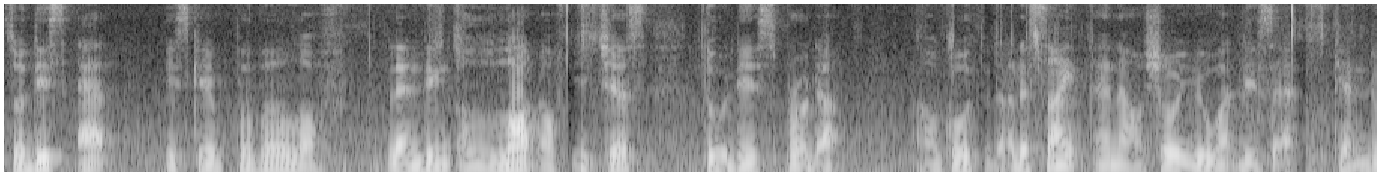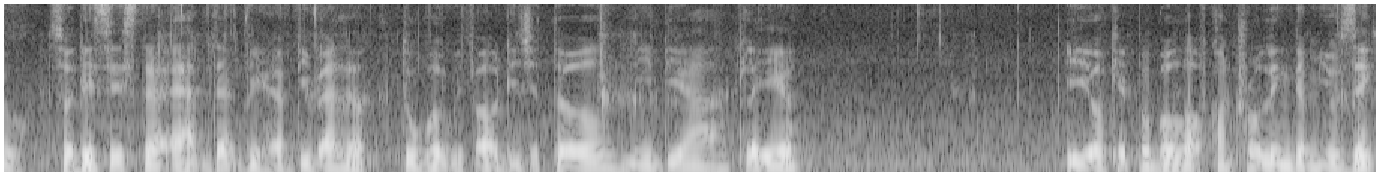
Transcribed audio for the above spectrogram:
So this app is capable of lending a lot of features to this product. I'll go to the other side and I'll show you what this app can do. So this is the app that we have developed to work with our digital media player you're capable of controlling the music,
